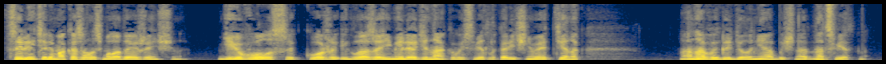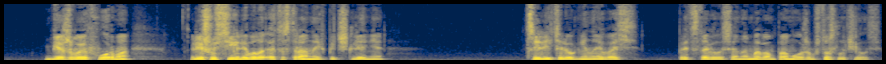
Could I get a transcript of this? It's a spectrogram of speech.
Целителем оказалась молодая женщина. Ее волосы, кожа и глаза имели одинаковый светло-коричневый оттенок. Она выглядела необычно, одноцветно. Бежевая форма лишь усиливала это странное впечатление — «Целитель огненная Вась», — представилась она, — «мы вам поможем. Что случилось?»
